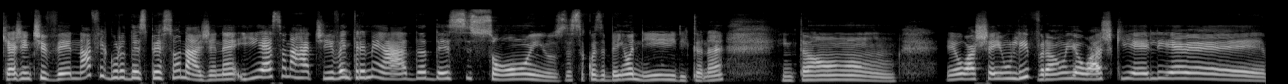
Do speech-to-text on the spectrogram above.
que a gente vê na figura desse personagem, né? E essa narrativa entremeada desses sonhos, dessa coisa bem onírica, né? Então, eu achei um livrão e eu acho que ele é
